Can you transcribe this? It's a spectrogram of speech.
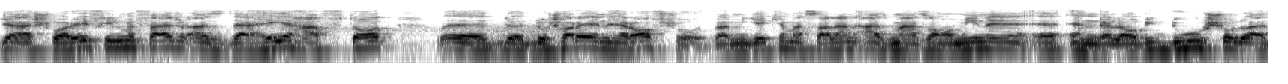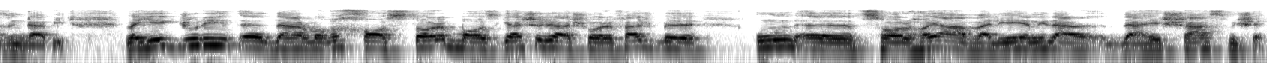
جشنواره فیلم فجر از دهه هفتاد دچار انحراف شد و میگه که مثلا از مزامین انقلابی دور شد و از این قبیل. و یک جوری در واقع خواستار بازگشت جشنواره فجر به اون سالهای اولیه یعنی در دهه 60 میشه.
